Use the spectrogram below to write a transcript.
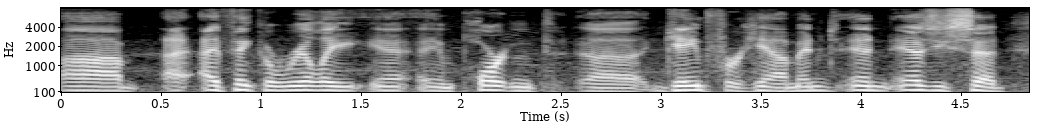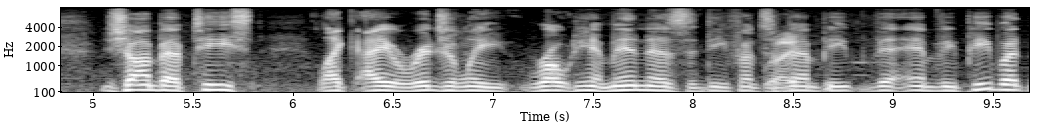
um, I, I think a really i- important uh, game for him. And and as you said, Jean Baptiste, like I originally wrote him in as the defensive Right. MVP, but.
